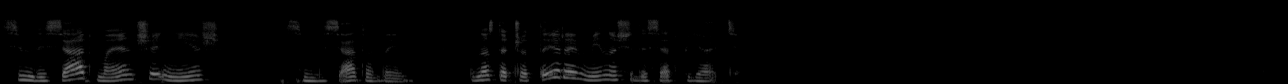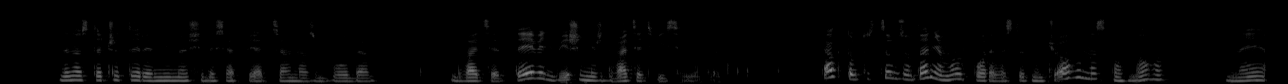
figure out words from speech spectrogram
70 менше, ніж 71. 94 мінус 65. Дев'яносто чотири мінус 65 це у нас буде 29 більше, ніж 28, наприклад. Так, тобто з цим завданням ми впорались. Тут нічого у нас складного не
